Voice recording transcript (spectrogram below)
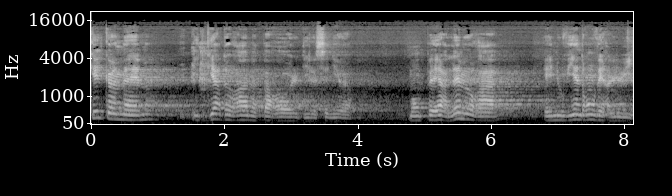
quelqu'un m'aime, il gardera ma parole, dit le Seigneur. Mon Père l'aimera et nous viendrons vers lui.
